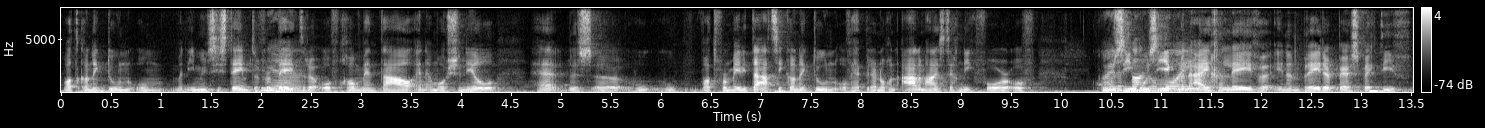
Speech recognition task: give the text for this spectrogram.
Wat kan ik doen om mijn immuunsysteem te Ja. verbeteren? Of gewoon mentaal en emotioneel. Hè? Dus eh, hoe, hoe, wat voor meditatie kan ik doen? Of heb je daar nog een ademhalingstechniek voor? Of hoe zie, hoe ik mijn eigen leven in een breder perspectief?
